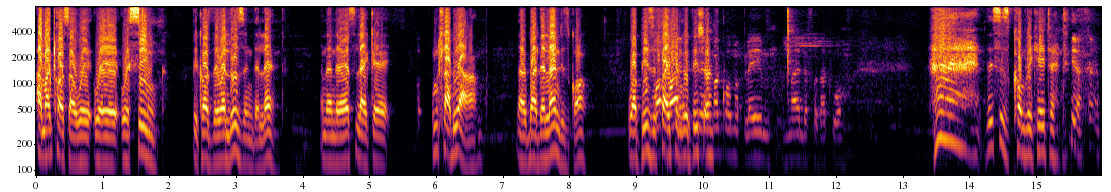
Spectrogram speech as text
Amaxhosa were, were, were seeing because they were losing the land. And then there was like uyahamba, like, but the land is gone. We're busy Why- fighting why with each uh, other. Maqoma blame Nxele for that war? This is complicated. Yeah.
